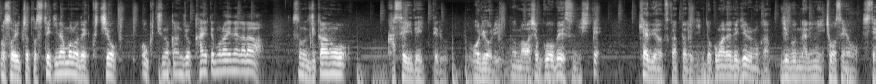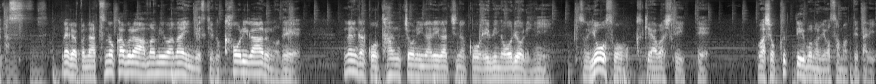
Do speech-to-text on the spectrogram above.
まあ、そういうちょっと素敵なもので口を、お口の感じを変えてもらいながら、その時間を稼いでいってるお料理、まあ、和食をベースにしてキャビアを使った時にどこまでできるのか自分なりに挑戦をしてますなんかやっぱ夏のかぶら甘みはないんですけど香りがあるので何かこう単調になりがちなこうエビのお料理にその要素を掛け合わせていって和食っていうものに収まってたり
